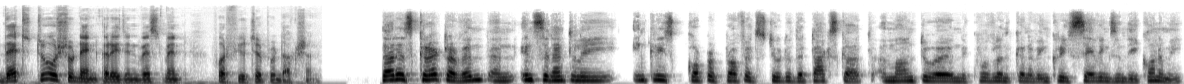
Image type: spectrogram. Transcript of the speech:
That too should encourage investment for future production. That is correct, Arvind. And incidentally, increased corporate profits due to the tax cut amount to an equivalent kind of increased savings in the economy.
